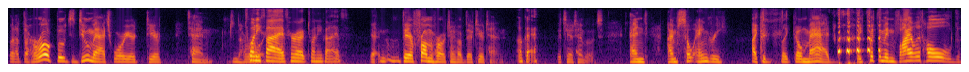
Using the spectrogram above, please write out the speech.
But the Heroic boots do match Warrior Tier 10. Heroic. 25, Heroic 25. Yeah, they're from Heroic 25. They're Tier 10. Okay. the tier 10 boots and i'm so angry i could like go mad they put them in violet hold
